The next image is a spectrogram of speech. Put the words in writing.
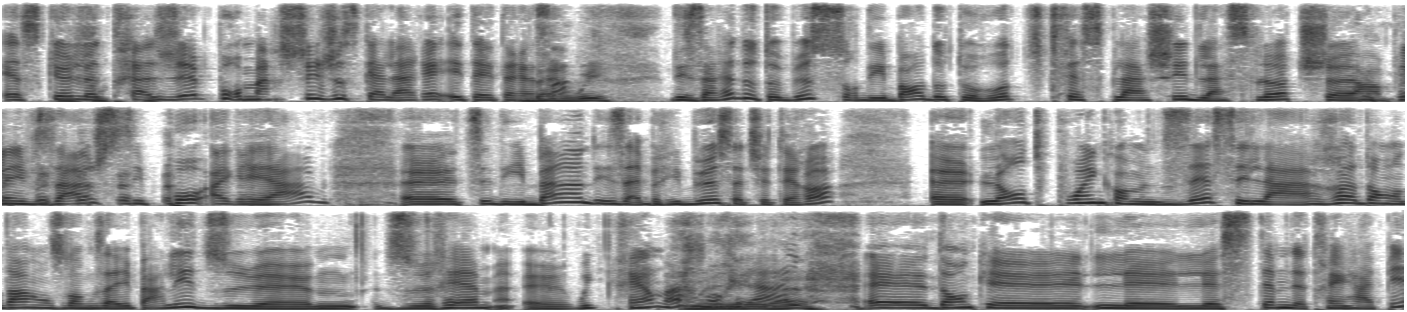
est-ce que le trajet pour marcher jusqu'à l'arrêt est intéressant? Ben oui. Des arrêts d'autobus sur des bords d'autoroute, tu te fais splasher de la slotch euh, en plein visage, c'est pas agréable. Euh, tu sais, des bancs, des abribus, etc. Euh, L'autre point qu'on me disait, c'est la redondance. Donc, vous avez parlé du euh, du REM, euh, oui, REM à Montréal. Euh, donc, euh, le, le système de train rapide.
